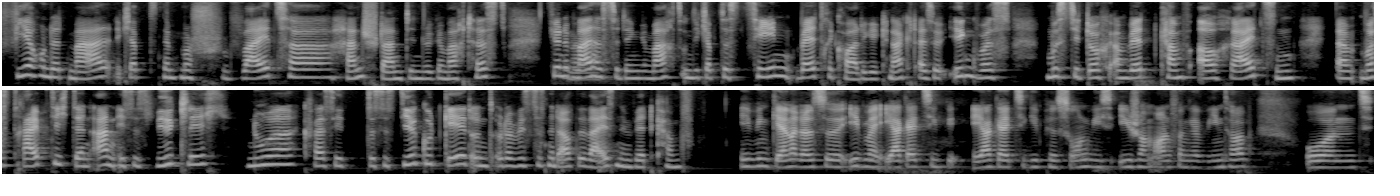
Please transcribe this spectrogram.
400 Mal, ich glaube, das nennt man Schweizer Handstand, den du gemacht hast. 400 ja. Mal hast du den gemacht und ich glaube, du hast 10 Weltrekorde geknackt. Also irgendwas muss dich doch am Wettkampf auch reizen. Ähm, was treibt dich denn an? Ist es wirklich nur quasi, dass es dir gut geht und oder willst du es nicht auch beweisen im Wettkampf? Ich bin generell so eben eine ehrgeizige, ehrgeizige Person, wie ich es eh schon am Anfang erwähnt habe. Und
